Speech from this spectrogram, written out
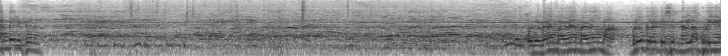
கம்பெனி ஃபேனு கொஞ்சம் வேகமா வேகமா வேகமா ப்ளூ கலர் டிஷர்ட் நல்லா பிடிங்க.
